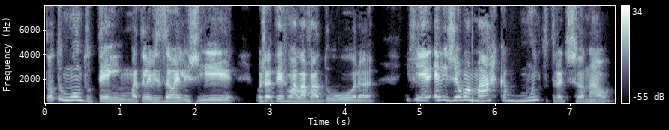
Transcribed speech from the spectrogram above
Todo mundo tem uma televisão LG, ou já teve uma lavadora. Enfim, LG é uma marca muito tradicional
